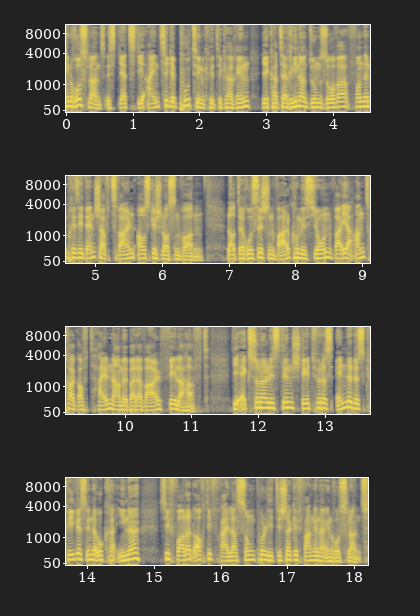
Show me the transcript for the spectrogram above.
In Russland ist jetzt die einzige Putin-Kritikerin Jekaterina Dunsowa von den Präsidentschaftswahlen ausgeschlossen worden. Laut der russischen Wahlkommission war ihr Antrag auf Teilnahme bei der Wahl fehlerhaft. Die Ex-Journalistin steht für das Ende des Krieges in der Ukraine. Sie fordert auch die Freilassung politischer Gefangener in Russland.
